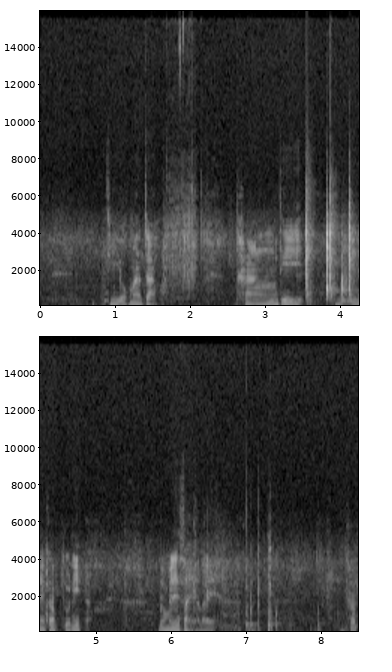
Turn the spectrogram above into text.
ำที่ออกมาจากถังที่เมื่อกี้นะครับ ตัวนี้ยังไม่ได้ใส่อะไร ครับ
